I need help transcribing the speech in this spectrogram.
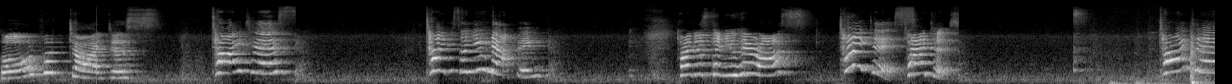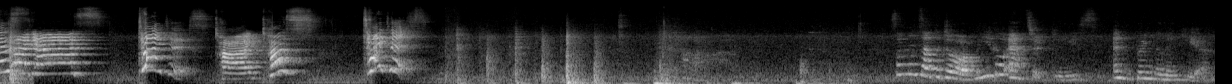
Call for Titus. Titus! Titus, are you napping? Titus, can you hear us? Titus! Titus! Titus! Titus! Titus! Titus! Titus! Someone's at the door. Will you go answer it, please? And bring them in here.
